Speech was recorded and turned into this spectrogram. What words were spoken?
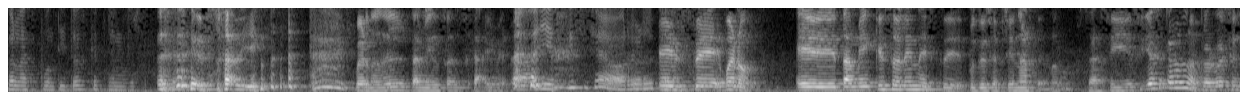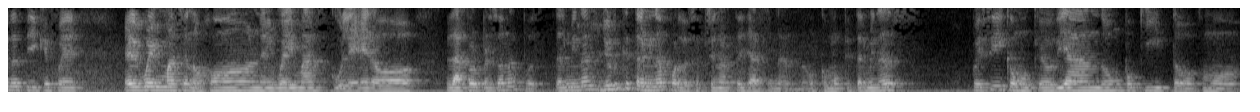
con las puntitos que tenemos. está bien. Perdón, el, también soy Alzheimer. Ay, es que sí se va horrible. Este, bueno, eh, también que suelen, este, pues decepcionarte, ¿no? O sea, si, si ya sacaron la peor versión de ti, que fue el güey más enojón, el güey más culero, la peor persona, pues terminan, yo creo que terminan por decepcionarte ya al final, ¿no? Como que terminas, pues sí, como que odiando un poquito, como,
